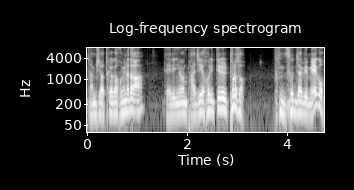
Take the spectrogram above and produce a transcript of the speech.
잠시 어떻게 할까 고민하다가 대리님은 바지에 허리띠를 풀어서 문 손잡이에 메고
